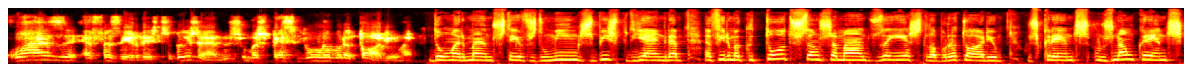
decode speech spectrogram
quase a fazer destes dois anos uma espécie de um laboratório. Não é? Dom Armando Esteves Domingues, bispo de Angra, afirma que todos são chamados a este laboratório: os crentes, os não crentes,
